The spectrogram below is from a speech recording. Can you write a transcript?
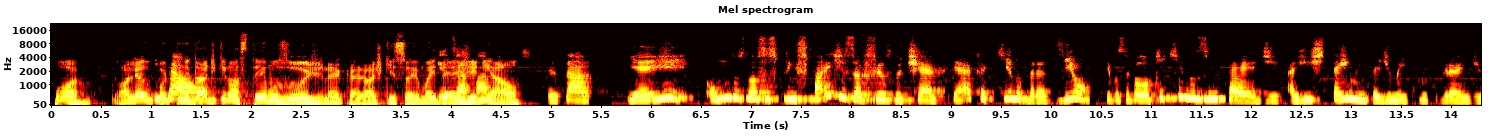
Pô, olha a oportunidade que nós temos hoje, né, cara? Eu acho que isso aí é uma ideia genial. Exato. E aí, um dos nossos principais desafios do TFF aqui no Brasil, que você falou, o que, que nos impede? A gente tem um impedimento muito grande,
